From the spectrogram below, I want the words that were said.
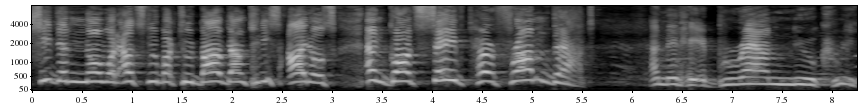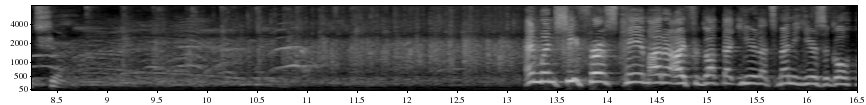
She didn't know what else to do but to bow down to these idols, and God saved her from that and made her a brand new creature. And when she first came, I, don't I forgot that year, that's many years ago.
